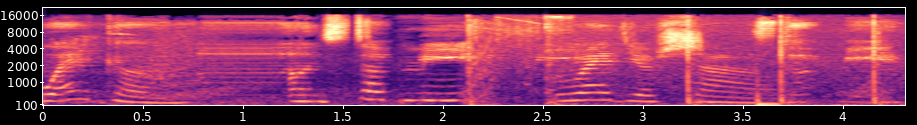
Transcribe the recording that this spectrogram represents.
Welcome on Stop Me Radio Show.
